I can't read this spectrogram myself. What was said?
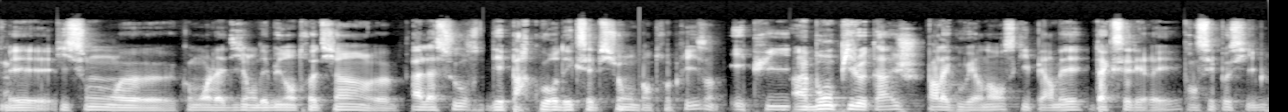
mais qui sont, euh, comme on l'a dit en début d'entretien, euh, à la source des parcours d'exception d'entreprise. Et puis un bon pilotage par la gouvernance qui permet d'accélérer quand c'est possible,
